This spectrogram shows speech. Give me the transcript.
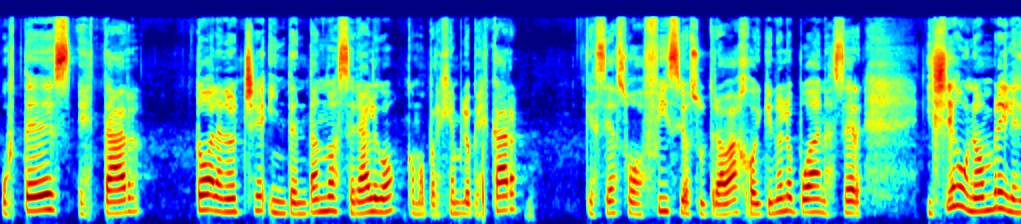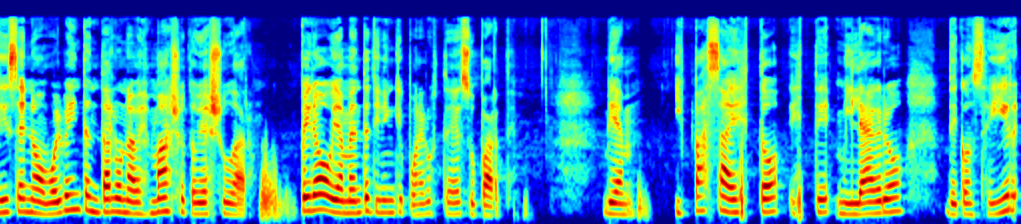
ustedes estar toda la noche intentando hacer algo, como por ejemplo pescar, que sea su oficio, su trabajo y que no lo puedan hacer. Y llega un hombre y les dice, no, vuelve a intentarlo una vez más, yo te voy a ayudar. Pero obviamente tienen que poner ustedes su parte. Bien, Y pasa esto, este milagro de conseguir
